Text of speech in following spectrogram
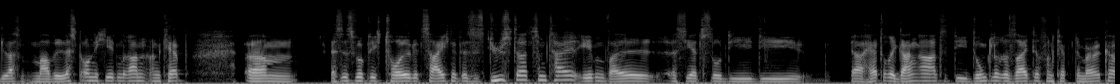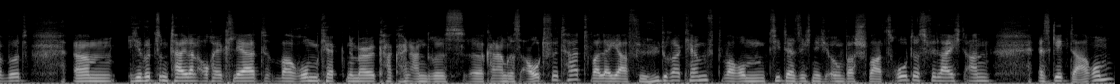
Das, Marvel lässt auch nicht jeden ran an Cap. Ähm, es ist wirklich toll gezeichnet, es ist düster zum Teil, eben weil es jetzt so die, die ja, härtere Gangart die dunklere Seite von Captain America wird. Ähm, hier wird zum Teil dann auch erklärt, warum Captain America kein anderes, äh, kein anderes Outfit hat, weil er ja für Hydra kämpft. Warum zieht er sich nicht irgendwas Schwarz-Rotes vielleicht an? Es geht darum,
